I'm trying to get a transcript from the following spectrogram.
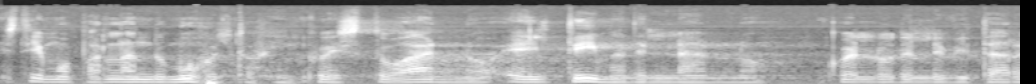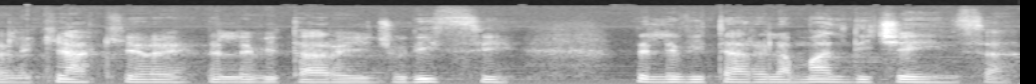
stiamo parlando molto in questo anno, è il tema dell'anno, quello dell'evitare le chiacchiere, dell'evitare i giudizi, dell'evitare la maldicenza.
